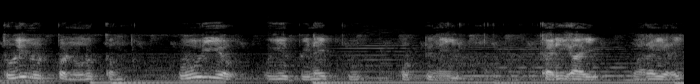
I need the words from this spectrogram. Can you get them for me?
தொழில்நுட்ப நுணுக்கம் ஊரிய உயிர் பிணைப்பு ஒட்டு கரிகாய் வரையறை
